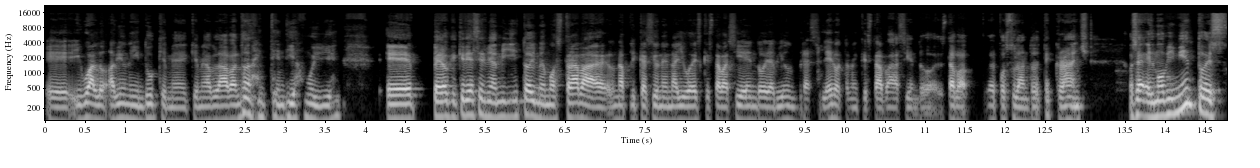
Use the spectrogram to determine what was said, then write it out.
Eh, igual había un hindú que me, que me hablaba, no entendía muy bien, eh, pero que quería ser mi amiguito y me mostraba una aplicación en iOS que estaba haciendo y había un brasilero también que estaba haciendo, estaba postulando TechCrunch. O sea, el movimiento es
